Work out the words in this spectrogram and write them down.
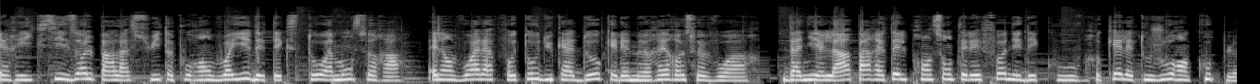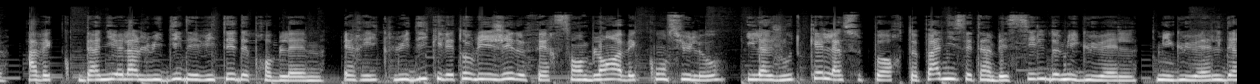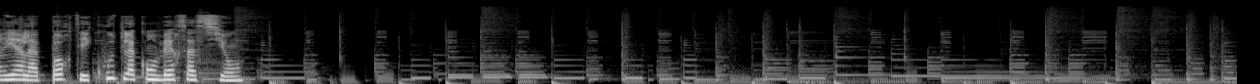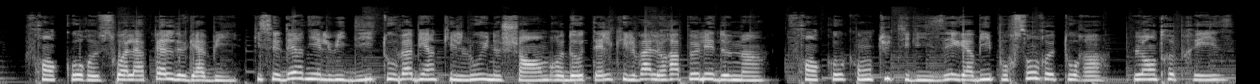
Eric s'isole par la suite pour envoyer des textos à Montserrat, elle envoie la photo du cadeau qu'elle aimerait recevoir. Daniela apparaît elle prend son téléphone et découvre qu'elle est toujours en couple, avec Daniela lui dit d'éviter des problèmes, Eric lui dit qu'il est obligé de faire semblant avec Consulo, il ajoute qu'elle la supporte pas ni cet imbécile de Miguel, Miguel derrière la porte écoute la conversation, Franco reçoit l'appel de Gabi, qui ce dernier lui dit tout va bien qu'il loue une chambre d'hôtel qu'il va le rappeler demain, Franco compte utiliser Gabi pour son retour à l'entreprise.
